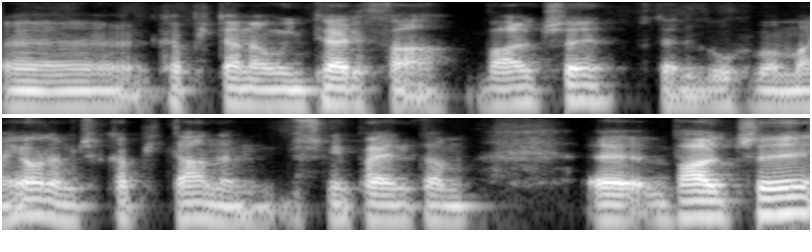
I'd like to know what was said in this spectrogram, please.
e, kapitana Winterfa walczy, wtedy był chyba majorem czy kapitanem, już nie pamiętam, walczy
